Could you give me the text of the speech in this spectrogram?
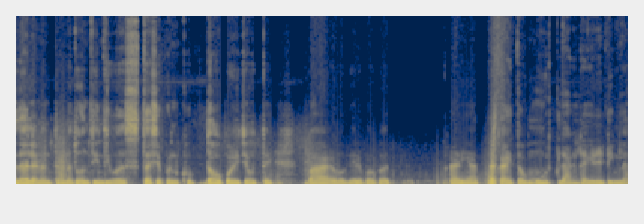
झाल्यानंतरनं दोन तीन दिवस तसे पण खूप धावपळीचे होते. बाळ वगैरे बघत आणि आत्ता काय तर मुहूर्त लागला एडिटिंगला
